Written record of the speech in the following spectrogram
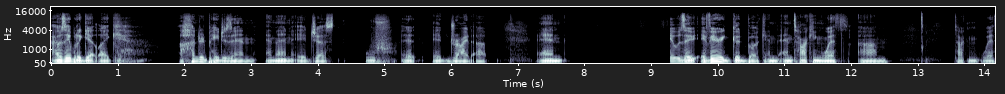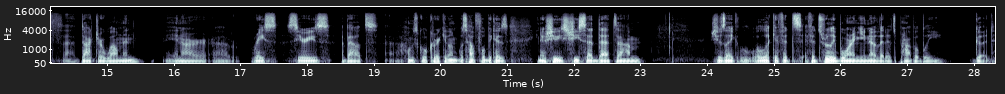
I was able to get like a hundred pages in, and then it just, oof, it it dried up, and it was a, a very good book. And and talking with um, talking with uh, Dr. Wellman in our uh, race series about uh, homeschool curriculum was helpful because you know she she said that um, she was like, "Well, look, if it's if it's really boring, you know that it's probably good,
